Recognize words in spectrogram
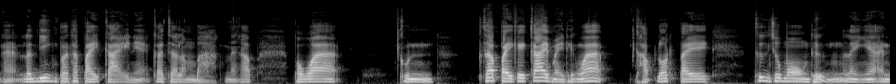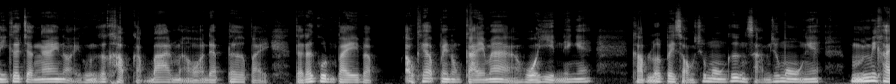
นะแล้วยิ่งถ้าไปไกลเนี่ยก็จะลำบากนะครับ เพราะว่าคุณถ้าไปใกล้ๆ หมายถึงว่าขับรถไปครึ่งชั่วโมงถึงอะไรเงี้ยอันนี้ก็จะง่ายหน่อยคุณก็ขับกลับบ้านมาเอาอะแดปเตอร์ไป แต่ถ้าคุณไปแบบเอาแค่ไปตรงไกลมาก หัวหินอย่างเงี้ยขับรถไป 2 ชั่วโมงครึ่ง 3 ชั่วโมงเงี้ยมันไม่มีใคร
